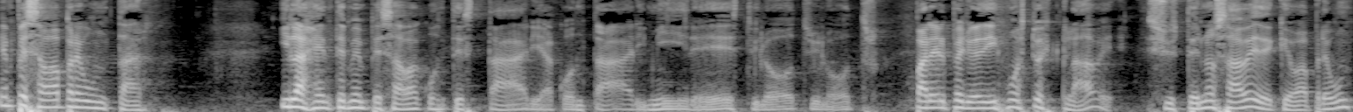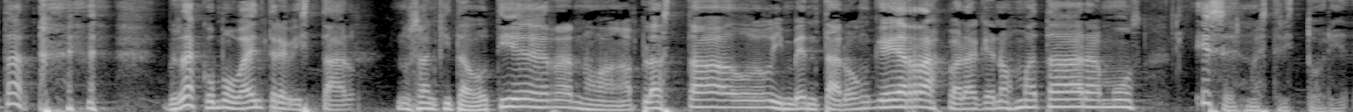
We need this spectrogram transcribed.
empezaba a preguntar Y la gente me empezaba a contestar y a contar, y mire esto y lo otro y lo otro. Para el periodismo esto es clave. Si usted no sabe, ¿de qué va a preguntar? ¿verdad? ¿Cómo va a entrevistar? Nos han quitado tierra, nos han aplastado, inventaron guerras para que nos matáramos. Esa es nuestra historia.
